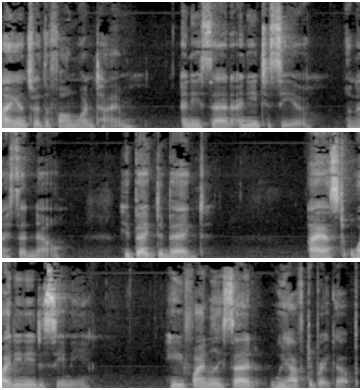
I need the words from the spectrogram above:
I answered the phone one time, and he said, I need to see you. And I said, no. He begged and begged. I asked, why do you need to see me? He finally said, we have to break up.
